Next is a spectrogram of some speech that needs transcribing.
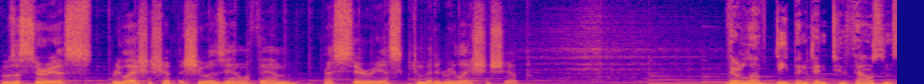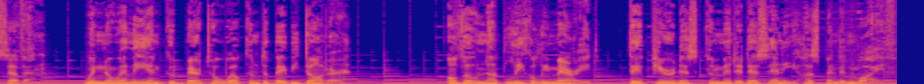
It was a serious relationship that she was in with him, a serious, committed relationship. Their love deepened in 2007 when Noemi and Gudberto welcomed a baby daughter. Although not legally married, they appeared as committed as any husband and wife.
